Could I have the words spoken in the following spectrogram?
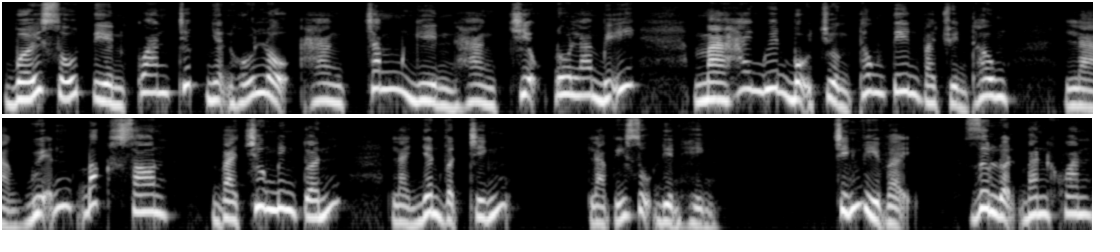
với số tiền quan chức nhận hối lộ hàng trăm nghìn hàng triệu đô la Mỹ mà hai nguyên Bộ trưởng Thông tin và Truyền thông là Nguyễn Bắc Son và Trương Minh Tuấn là nhân vật chính, là ví dụ điển hình. Chính vì vậy, dư luận băn khoăn,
